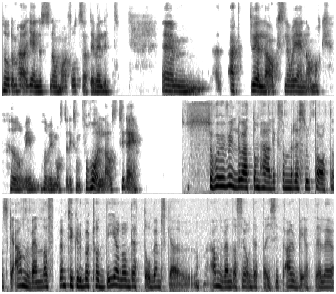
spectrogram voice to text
hur de här genusnormerna fortsatt är väldigt um, aktuella och slår igenom och hur vi, hur vi måste liksom förhålla oss till det. Så hur vill du att de här liksom resultaten ska användas? Vem tycker du bör ta del av detta och vem ska använda sig av detta i sitt arbete eller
